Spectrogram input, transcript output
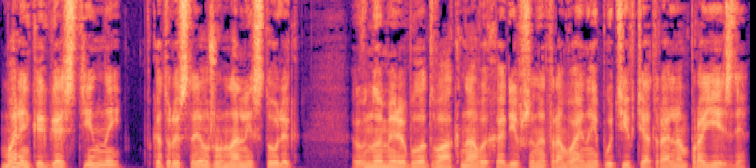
маленькой гостиной, в которой стоял журнальный столик, в номере было два окна, выходившие на трамвайные пути в театральном проезде.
